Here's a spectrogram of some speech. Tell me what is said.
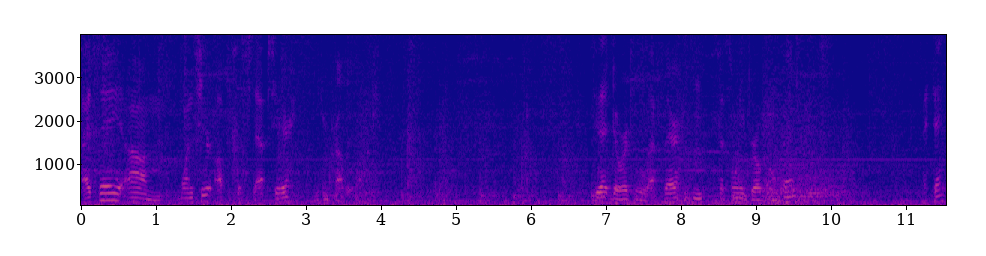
I'd say um, once you're up the steps here, you can probably walk. See that door to the left there? Mhm. That's the one he broke open. I think.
